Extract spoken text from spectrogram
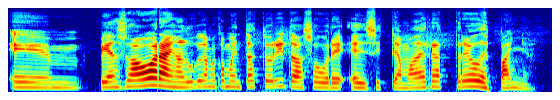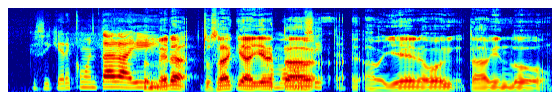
Em, pienso ahora en algo que me comentaste ahorita sobre el sistema de rastreo de España. Que si quieres comentar ahí. Pues mira, tú sabes que ayer ¿Cómo estaba, consiste? eh, ayer, hoy, estaba viendo,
